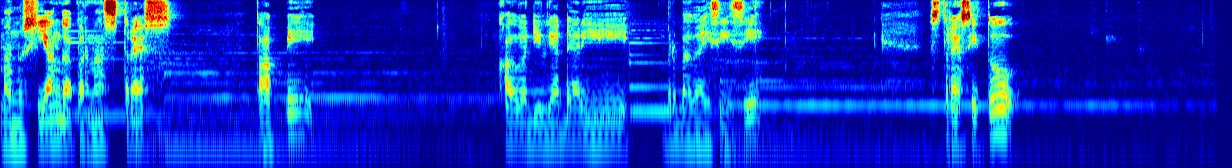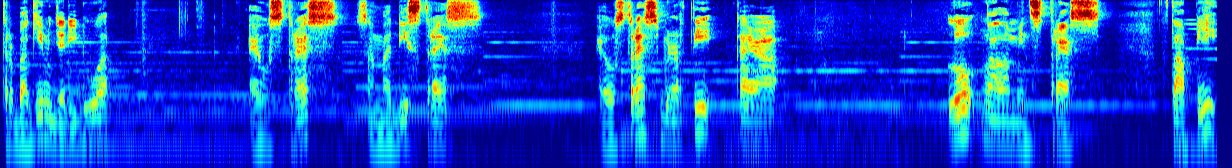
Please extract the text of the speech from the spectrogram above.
manusia nggak pernah stres. Tapi kalau dilihat dari berbagai sisi, stres itu terbagi menjadi dua. Eustress sama distress. Eustress berarti kayak lu ngalamin stres. Tetapi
